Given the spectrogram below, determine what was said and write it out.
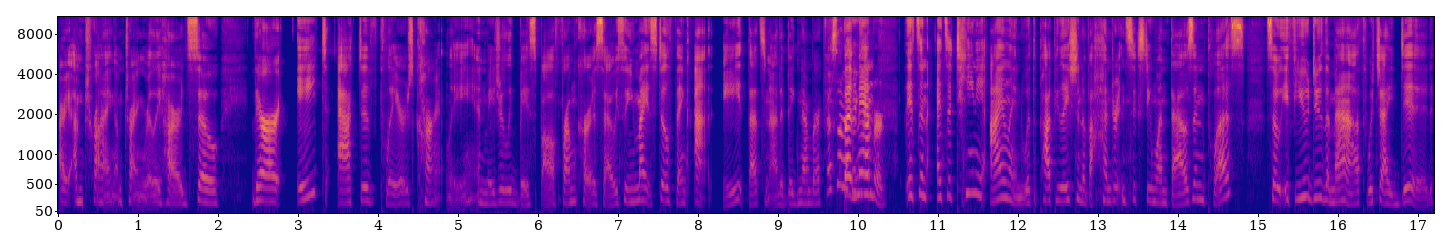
All right, I'm trying. I'm trying really hard. So there are eight active players currently in Major League Baseball from Curacao. So you might still think, ah, eight? That's not a big number. That's not a but big man, number. It's an it's a teeny island with a population of 161,000 plus. So if you do the math, which I did,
